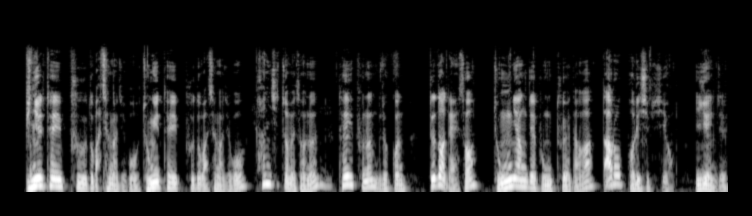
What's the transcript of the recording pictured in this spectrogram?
비닐 테이프도 마찬가지고 종이 테이프도 마찬가지고 현 시점에서는 음. 테이프는 무조건 뜯어내서 종량제 봉투에다가 따로 버리십시오. 이게 이제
